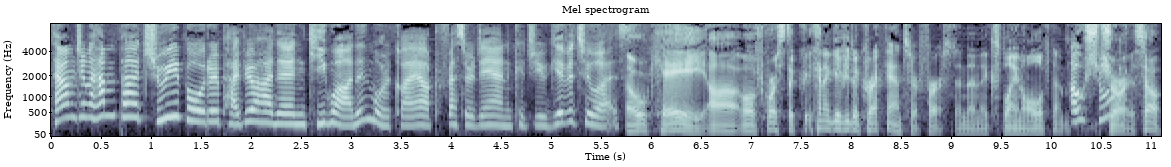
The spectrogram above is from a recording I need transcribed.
다음 중 한파 주의보를 발표하는 기관은 뭘까요? Professor Dan, could you give it to us? Okay. Uh, well, of course, the, can I give you the correct answer first and then explain all of them? Oh, sure. Sure. So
